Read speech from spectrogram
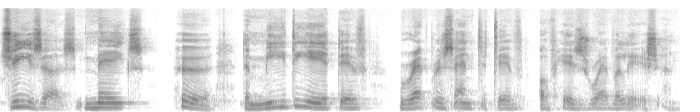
Jesus makes her the mediative representative of his revelation.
